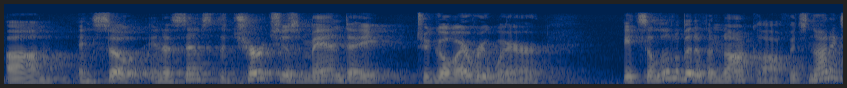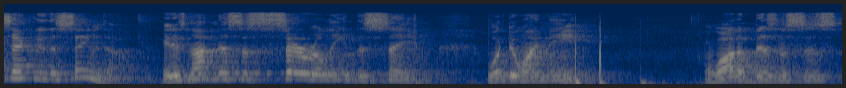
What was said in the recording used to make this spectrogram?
Um, and so, in a sense, the church's mandate to go everywhere, it's a little bit of a knockoff. It's not exactly the same, though. It is not necessarily the same. What do I mean? A lot of businesses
